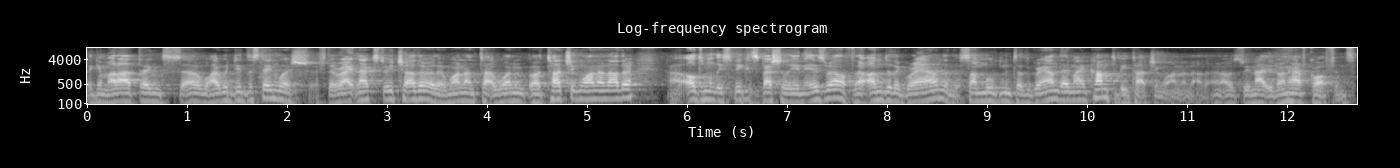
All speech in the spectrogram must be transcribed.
The Gemara thinks, uh, why would you distinguish? If they're right next to each other, or they're one, on t- one or touching one another, uh, ultimately speak, especially in Israel, if they're under the ground and there's some movement of the ground, they might come to be touching one another. Other words, not, you don't have coffins.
